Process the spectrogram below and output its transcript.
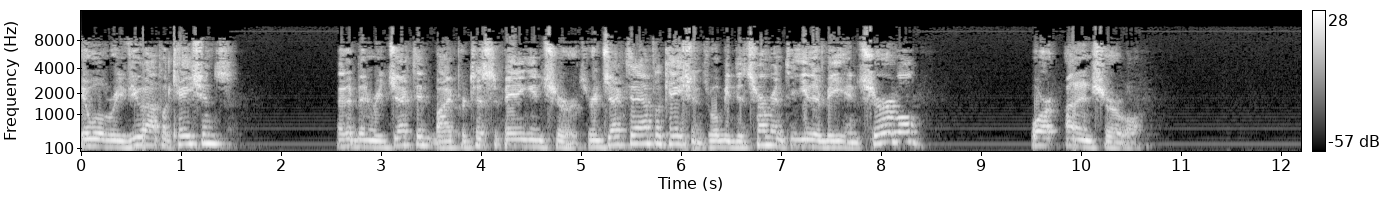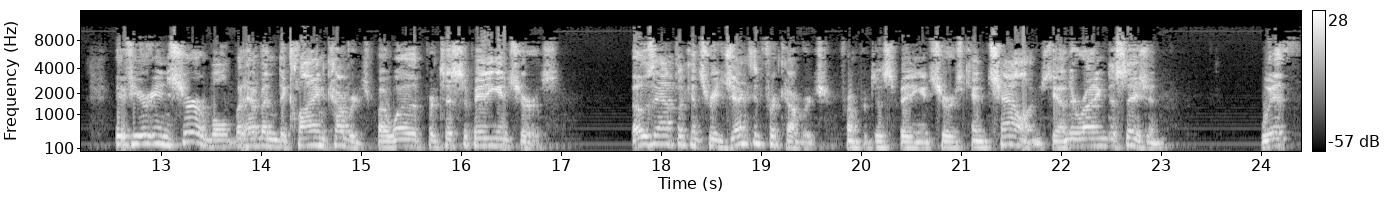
It will review applications that have been rejected by participating insurers. Rejected applications will be determined to either be insurable or uninsurable. If you're insurable but have been declined coverage by one of the participating insurers, those applicants rejected for coverage from participating insurers can challenge the underwriting decision with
